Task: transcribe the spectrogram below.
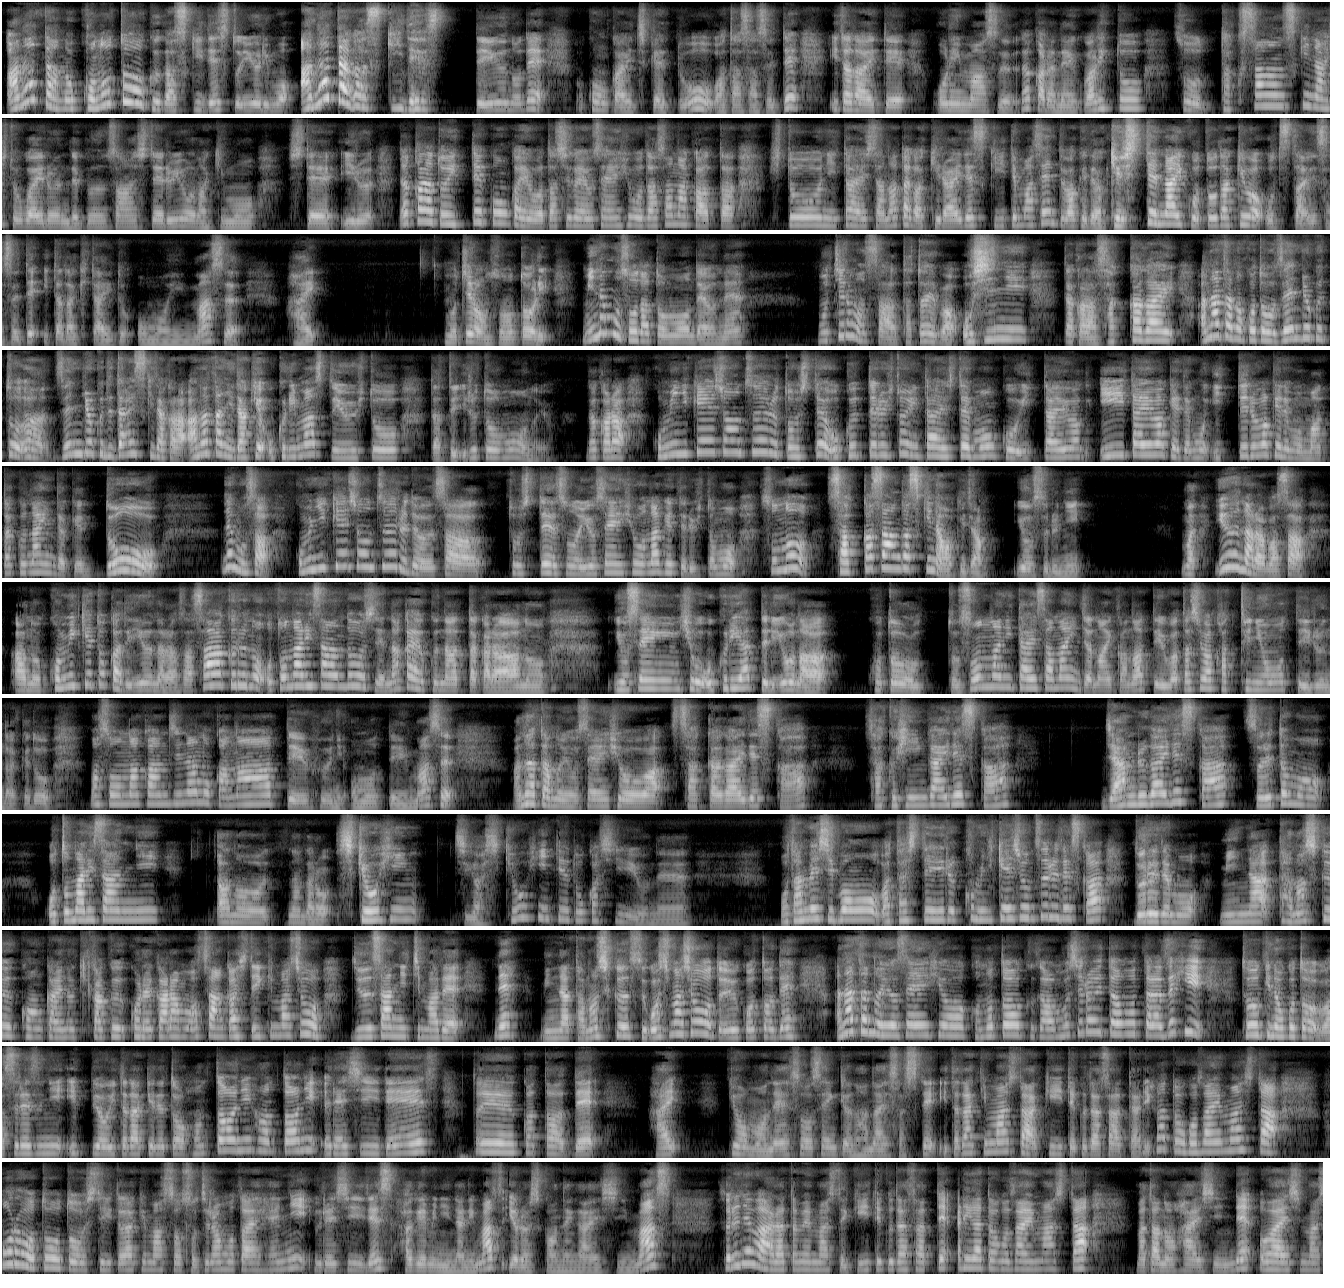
あなたのこのトークが好きですというよりも、あなたが好きですっていうので今回チケットを渡させていただいております。だからね割とそうたくさん好きな人がいるんで分散してるような気もしている。だからといって今回私が予選票を出さなかった人に対してあなたが嫌いです聞いてませんってわけでは決してないことだけはお伝えさせていただきたいと思います。はい。もちろんその通り。みんなもそうだと思うんだよね。もちろんさ、例えば推しに、だから作家がい、あなたのことを全力と、全力で大好きだからあなたにだけ送りますっていう人だっていると思うのよ。だからコミュニケーションツールとして送ってる人に対して文句を言いたいわ言いたいわけでも言ってるわけでも全くないんだけど、でもさ、コミュニケーションツールでさ、としてその予選票を投げてる人も、その作家さんが好きなわけじゃん？要するに。まあ、言うならばさ、あの、コミケとかで言うならさ、サークルのお隣さん同士で仲良くなったから、あの、予選票送り合ってるようなこととそんなに大差ないんじゃないかなっていう私は勝手に思っているんだけど、まあそんな感じなのかなっていうふうに思っています。あなたの予選票は作家買いですか？作品買いですか？ジャンル買いですか？それともお隣さんに、あの、なんだろう、試供品、違う、試供品って言うとおかしいよね。お試し本を渡しているコミュニケーションツールですか？どれでもみんな楽しく今回の企画これからも参加していきましょう。13日までね、みんな楽しく過ごしましょうということで、あなたの予選票、このトークが面白いと思ったらぜひ、登記のことを忘れずに1票いただけると本当に本当に嬉しいです。ということで、はい。今日もね、総選挙の話させていただきました。聞いてくださってありがとうございました。フォロー等々していただけますと、そちらも大変に嬉しいです。励みになります。よろしくお願いします。それでは改めまして聞いてくださってありがとうございました。またの配信でお会いしましょう。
